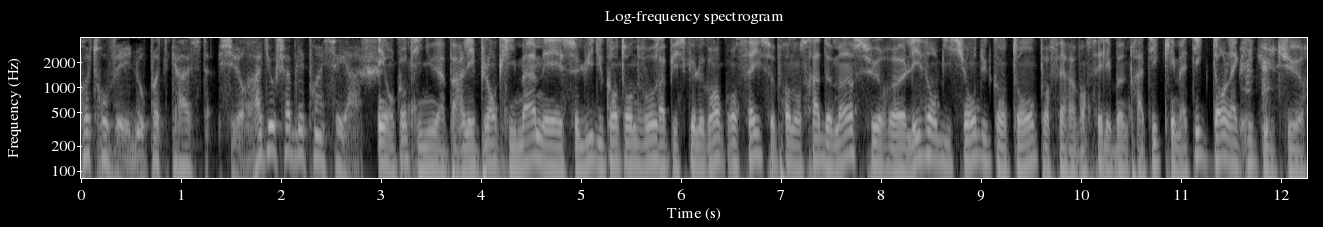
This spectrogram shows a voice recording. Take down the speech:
Retrouvez nos podcasts sur radiochablais.ch. Et on continue à parler plan climat, mais celui du canton de Vaud, puisque le Grand Conseil se prononcera demain sur euh, les ambitions du canton pour faire avancer les bonnes pratiques climatiques dans l'agriculture.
